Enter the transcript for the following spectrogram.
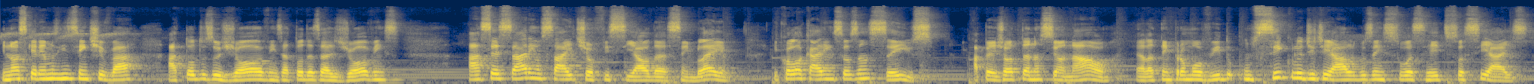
E nós queremos incentivar a todos os jovens, a todas as jovens, acessarem o site oficial da Assembleia e colocarem seus anseios. A PJ Nacional ela tem promovido um ciclo de diálogos em suas redes sociais,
